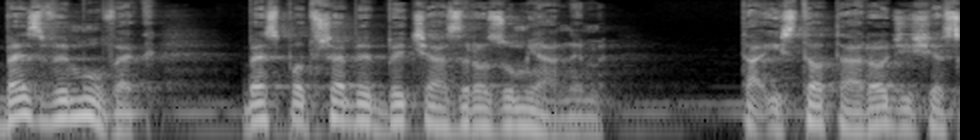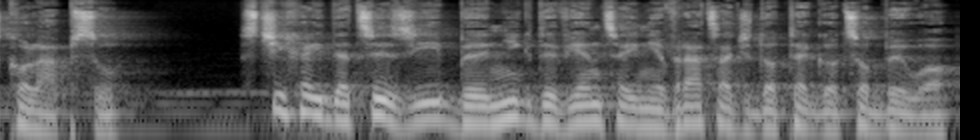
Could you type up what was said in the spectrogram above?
bez wymówek, bez potrzeby bycia zrozumianym. Ta istota rodzi się z kolapsu, z cichej decyzji, by nigdy więcej nie wracać do tego, co było,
